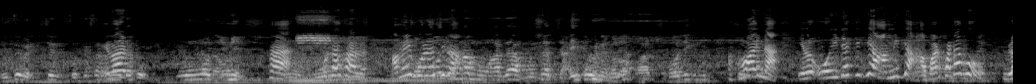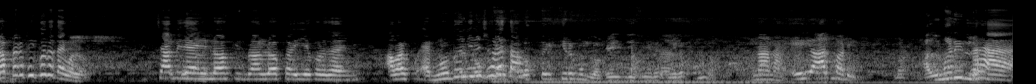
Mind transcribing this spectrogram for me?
বুঝতে পেরেছি চোখে সামনে এবার- পুরোনো জিনিস। হ্যাঁ ওটা খারাপ। আমি বলেছিলাম আমরা মাজা ভাষা যাই করি না কেন সহজে কিন্তু হয় না। এবার ওইটাকে কি আমি কি আবার পাঠাবো? লকটাকে ঠিক করতে তাই বলো? চাবি দেয়নি লক লকটা ইয়ে করে দেয়নি। আবার নতুন জিনিস হলে তা কীরকম লক এই না? না এই আলমারি। মানে আলমারির হ্যাঁ।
